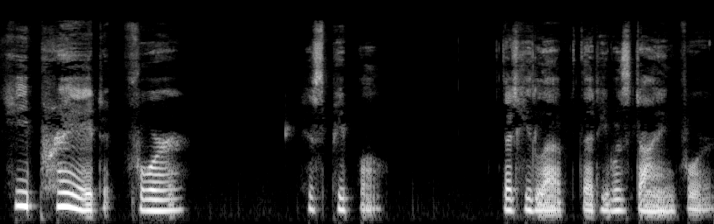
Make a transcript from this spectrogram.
he prayed for his people that he loved, that he was dying for.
